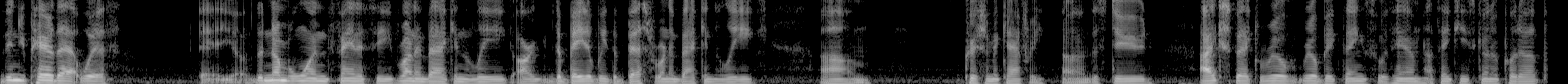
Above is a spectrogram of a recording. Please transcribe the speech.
then you pair that with, uh, you know, the number one fantasy running back in the league, are debatably the best running back in the league. Um, Christian McCaffrey. Uh, this dude, I expect real real big things with him. I think he's going to put up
